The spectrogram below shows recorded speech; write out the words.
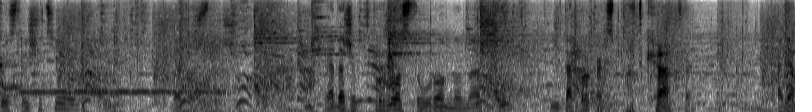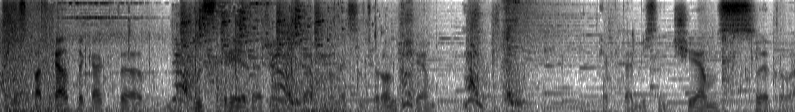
Вы слышите его? Я тоже слышу. Я даже просто урон наношу не такой, как с подката. Хотя с подката как-то быстрее даже иногда наносить урон, чем... Как это объяснить? Чем с этого.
